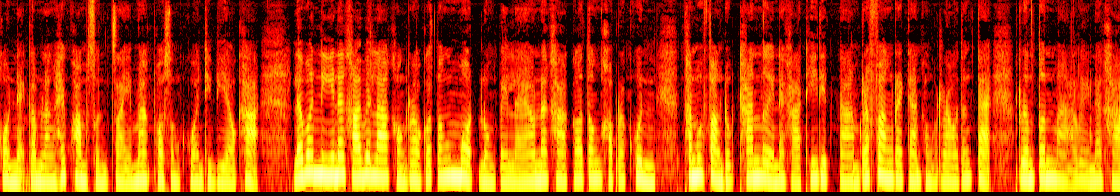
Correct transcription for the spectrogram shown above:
คนเนี่ยกำลังให้ความสนใจมากพอสมควรทีเดียวค่ะ และวันนี้นะคะ เวลาของเราก็ต้องหมดลงไปแล้วนะคะ ก็ต้องขอบพระคุณท่านผู้ฟังทุกท่านเลยนะคะ ที่ติดตามรับฟังรายการของเราตั้งแต่เริ่มต้นมาเลยนะคะ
